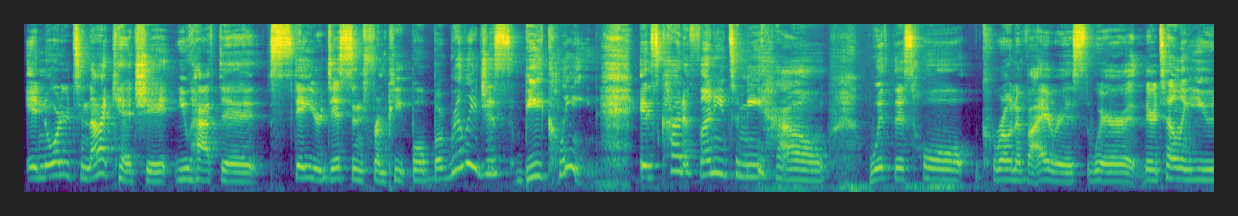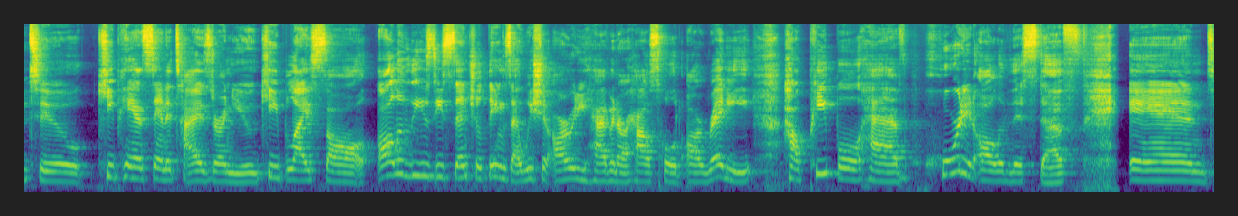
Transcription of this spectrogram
in order to not catch it, you have to stay your distance from people, but really just be clean. It's kind of funny to me how, with this whole coronavirus, where they're telling you to keep hand sanitizer on you, keep Lysol, all of these essential things that we should already have in our household already, how people have hoarded all of this stuff and,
